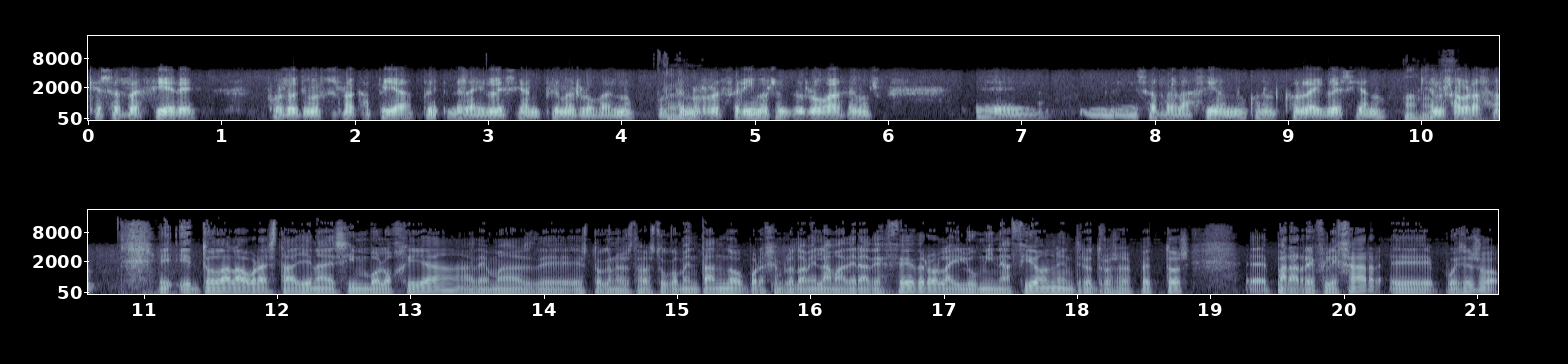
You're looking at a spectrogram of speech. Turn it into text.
que se refiere pues lo decimos que es una capilla de la iglesia en primer lugar, ¿no? Porque nos referimos, en primer lugar hacemos eh, esa relación ¿no? con, con, la Iglesia ¿no? que nos abraza. Y, toda la obra está llena de simbología, además de esto que nos estabas tú comentando, por ejemplo, también la madera de cedro, la iluminación, entre otros aspectos, eh, para reflejar, eh, pues eso,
